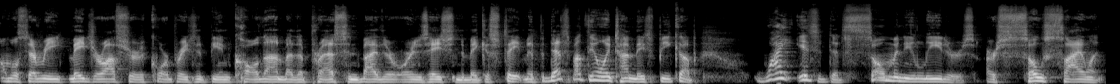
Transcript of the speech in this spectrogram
almost every major officer of a corporation is being called on by the press and by their organization to make a statement, but that's about the only time they speak up. Why is it that so many leaders are so silent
